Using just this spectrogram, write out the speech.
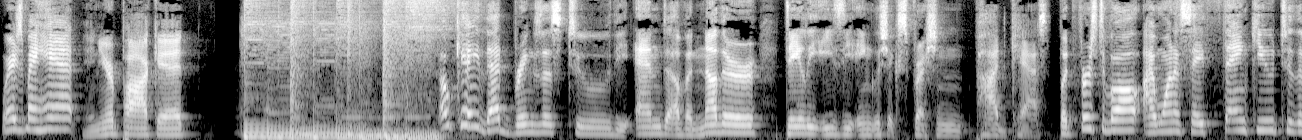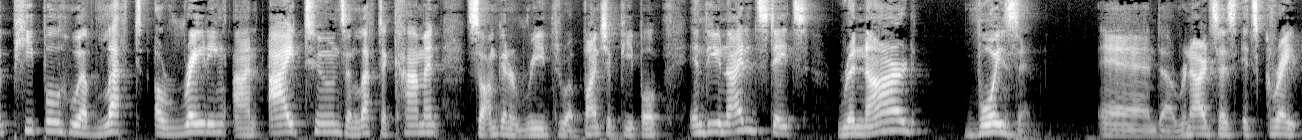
Where's my hat? In your pocket. Okay, that brings us to the end of another Daily Easy English Expression podcast. But first of all, I want to say thank you to the people who have left a rating on iTunes and left a comment. So I'm going to read through a bunch of people. In the United States, Renard Voisin. And uh, Renard says it's great,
